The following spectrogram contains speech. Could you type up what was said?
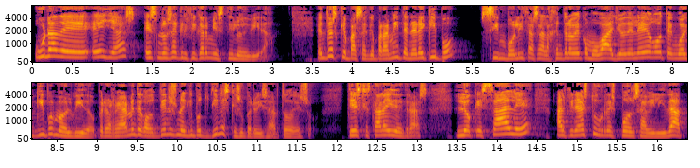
Una de ellas es no sacrificar mi estilo de vida. Entonces, ¿qué pasa? Que para mí tener equipo simboliza, o sea, la gente lo ve como va, yo delego, tengo equipo y me olvido. Pero realmente cuando tienes un equipo tú tienes que supervisar todo eso. Tienes que estar ahí detrás. Lo que sale al final es tu responsabilidad.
